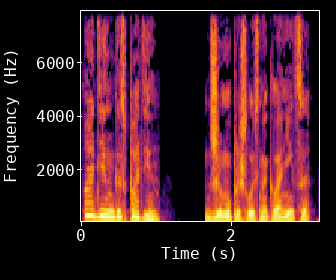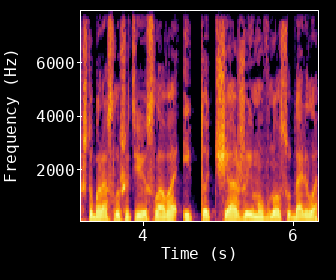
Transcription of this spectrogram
«Один господин». Джиму пришлось наклониться, чтобы расслышать ее слова, и тотчас же ему в нос ударила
